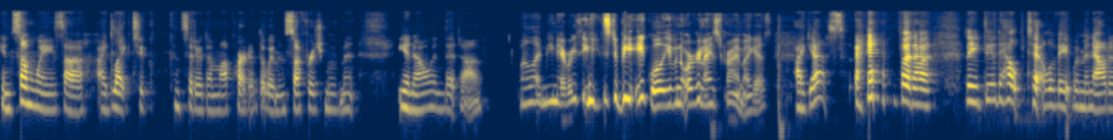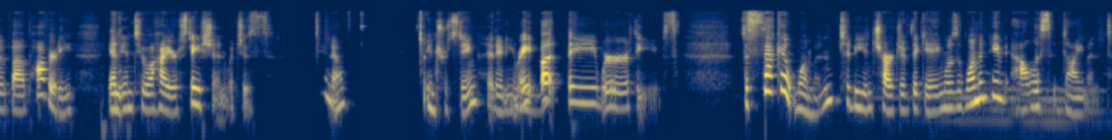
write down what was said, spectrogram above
In some ways, uh, I'd like to consider them a part of the women's suffrage movement, you know, and that uh, Well, I mean, everything needs to be equal, even organized crime, I guess. I guess. but uh, they did help to elevate women out of uh, poverty and into a higher station, which is, you know, interesting at any rate. Mhm. But they were thieves. The second woman to be in charge of the gang was a woman named Alice Diamond.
